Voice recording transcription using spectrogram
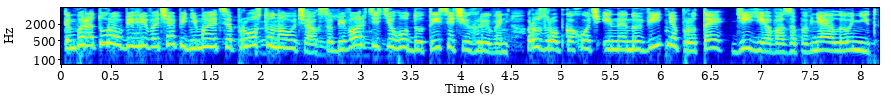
Температура обігрівача піднімається просто на очах. Собівартість його до тисячі гривень. Розробка хоч і не новітня, проте дієва, запевняє Леонід.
